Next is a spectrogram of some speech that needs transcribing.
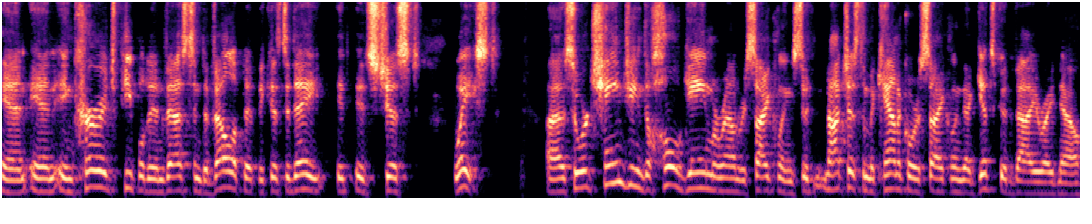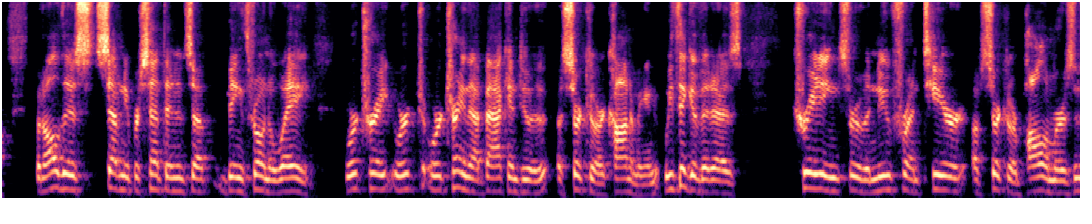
and, and encourage people to invest and develop it because today it, it's just waste. Uh, so we're changing the whole game around recycling. So not just the mechanical recycling that gets good value right now, but all this 70% that ends up being thrown away, we're, tra- we're, we're turning that back into a, a circular economy. And we think of it as creating sort of a new frontier of circular polymers,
